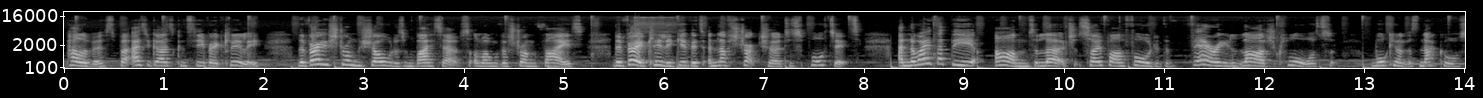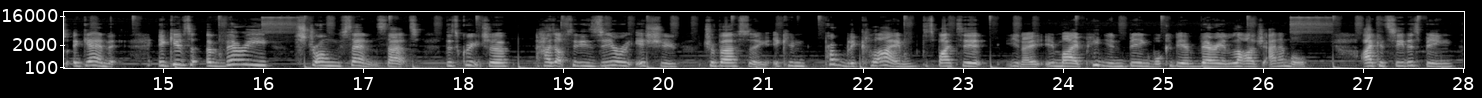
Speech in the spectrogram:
pelvis, but as you guys can see very clearly, the very strong shoulders and biceps along with the strong thighs, they very clearly give it enough structure to support it. And the way that the arms lurch so far forward with the very large claws walking on its knuckles, again, it gives a very strong sense that this creature has absolutely zero issue traversing. It can probably climb, despite it, you know, in my opinion, being what could be a very large animal. I could see this being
